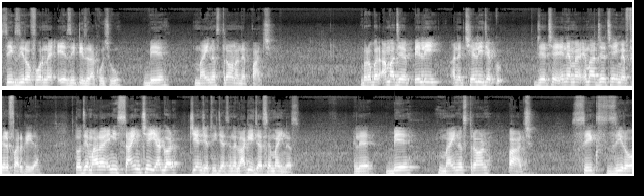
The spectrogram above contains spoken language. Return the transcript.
સિક્સ ઝીરો ફોરને એઝ ઇટ ઇઝ રાખું છું. બે માઇનસ ત્રણ અને પાંચ. બરોબર? આમાં જે પહેલી અને છેલ્લી જે જે છે, એને એમાં જે છે એ મેં ફેરફાર કર્યા. તો જે મારા એની સાઇન છે એ આગળ ચેન્જ થઈ જશે અને લાગી જશે માઇનસ એટલે બે માઇનસ ત્રણ, પાંચ. Six zero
